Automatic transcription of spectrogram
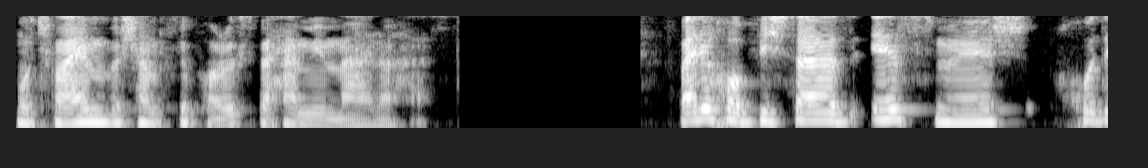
مطمئن باشم که پاراکس به همین معنا هست. ولی خب بیشتر از اسمش خود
